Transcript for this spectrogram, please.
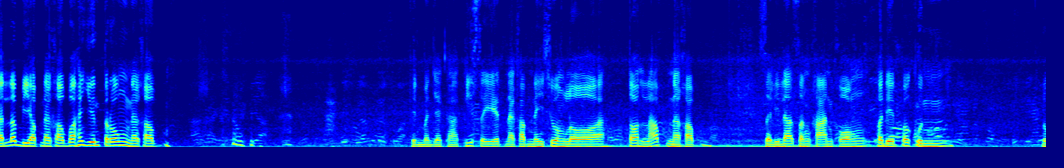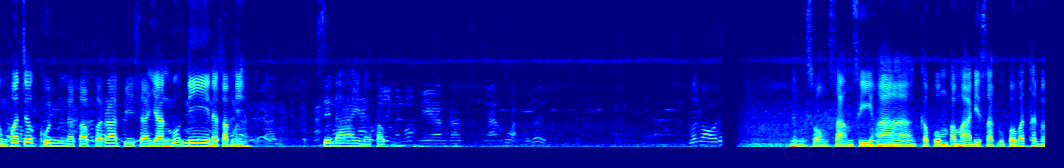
จัดระเบียบนะครับ ว่าให้ยืนตรงนะครับเป็นบรรยากาศพิเศษนะครับในช่วงรอต้อนรับนะครับสรีระสังขารของพระเดชพระคุณ ลวงพ่อเจ้าคุณนะครับ พระราชปีชายานมุนีนะครับนี่เสียดายนะครับหนึ่งสองสามสี่ห้ากับผมพระมหาดิศักดิ์อุปวัฒโน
